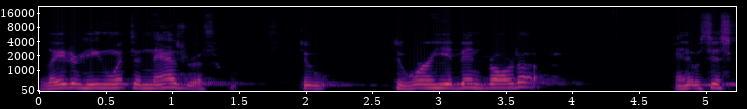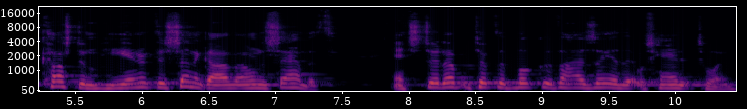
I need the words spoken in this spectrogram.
later he went to Nazareth to to where he had been brought up. And it was his custom, he entered the synagogue on the Sabbath and stood up and took the book of Isaiah that was handed to him.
